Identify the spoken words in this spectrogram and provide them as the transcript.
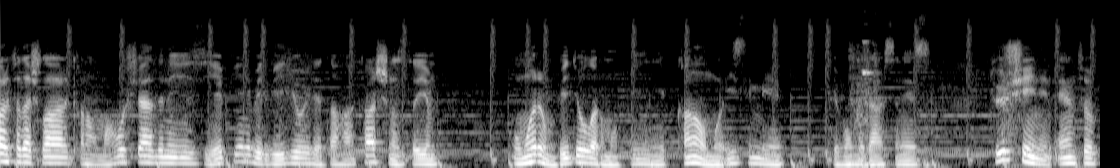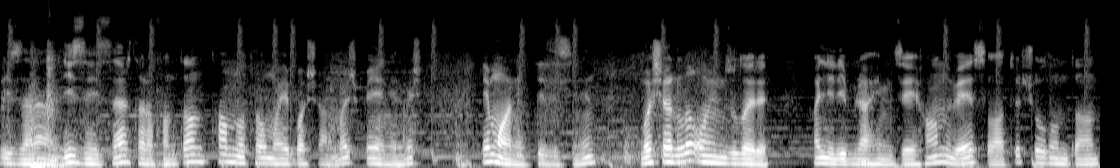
arkadaşlar kanalıma hoş geldiniz. Yepyeni bir video ile daha karşınızdayım. Umarım videolarımı beğenip kanalımı izlemeye devam edersiniz. Türkiye'nin en çok izlenen izleyiciler tarafından tam not almayı başarmış, beğenilmiş Emanet dizisinin başarılı oyuncuları Halil İbrahim Ceyhan ve Salat Türkoğlu'ndan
